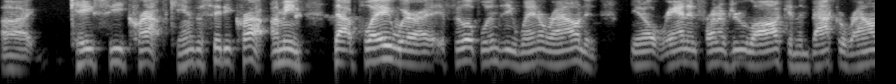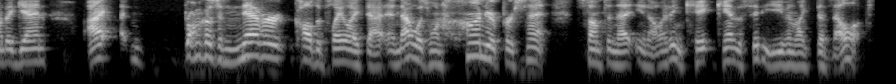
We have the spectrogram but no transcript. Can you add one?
Uh, KC crap, Kansas City crap. I mean, that play where uh, Phillip Lindsay went around and you know ran in front of Drew Lock and then back around again. I Broncos have never called a play like that, and that was 100% something that you know I think K- Kansas City even like developed.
